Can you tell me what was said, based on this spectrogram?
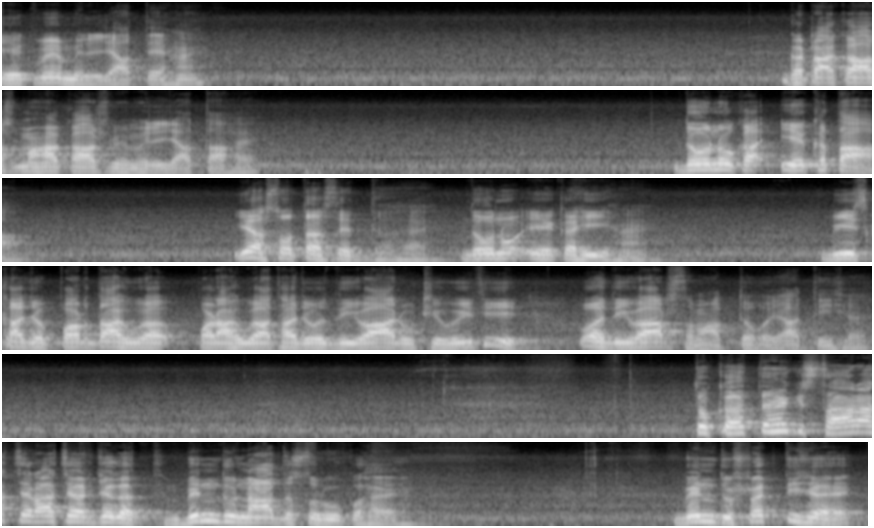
एक में मिल जाते हैं। घटाकाश महाकाश में मिल जाता है। दोनों का एकता, यह स्वतः सिद्ध है। दोनों एक ही हैं। बीच का जो पर्दा हुआ, पड़ा हुआ था, जो दीवार उठी हुई थी, वह दीवार समाप्त हो जाती है। तो कहते हैं कि सारा चराचर जगत बिंदु नाद स्वरूप है। बिंदु शक्ति है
